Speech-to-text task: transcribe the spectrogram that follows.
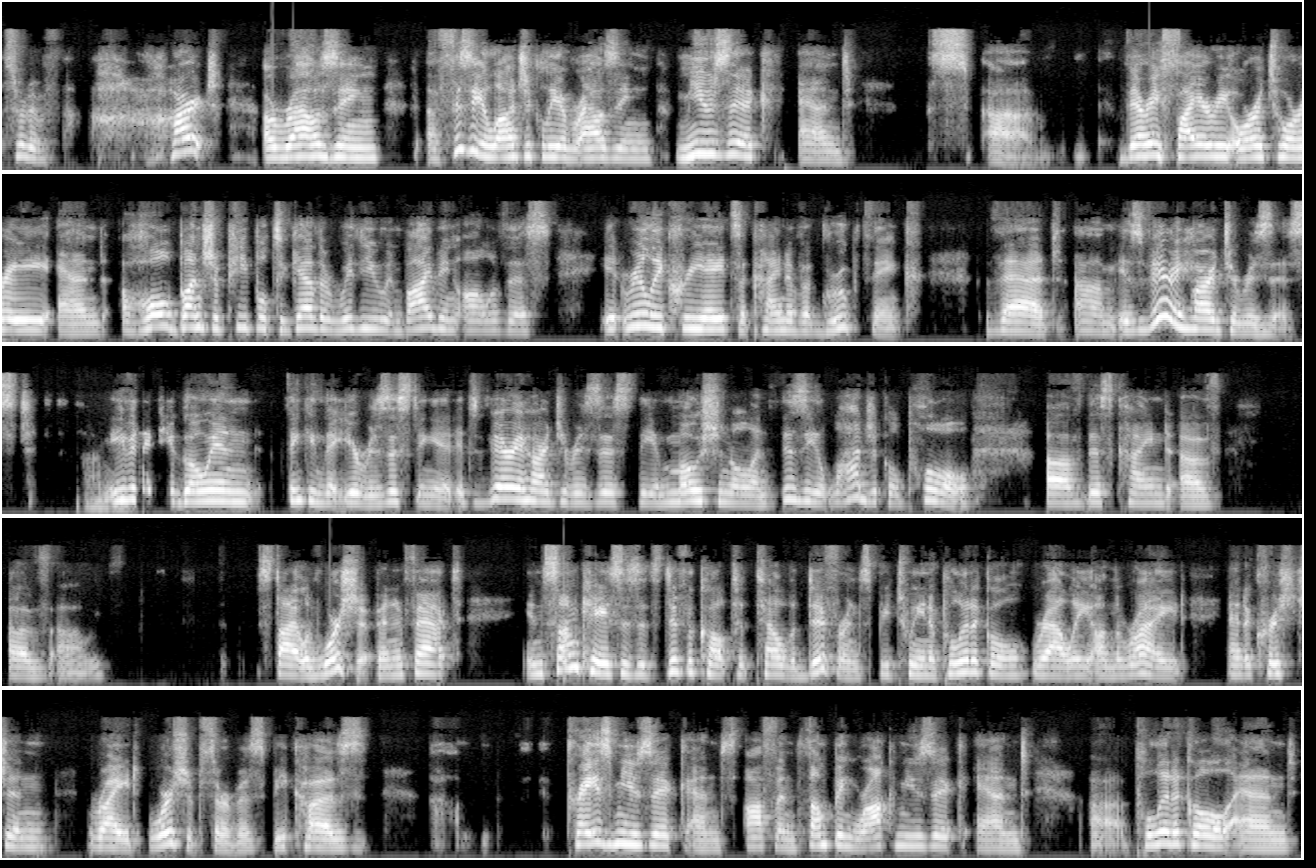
sort of heart arousing, uh, physiologically arousing music and uh, very fiery oratory and a whole bunch of people together with you imbibing all of this, it really creates a kind of a groupthink that um, is very hard to resist. Um, even if you go in thinking that you're resisting it, it's very hard to resist the emotional and physiological pull of this kind of of um, style of worship. And in fact, in some cases, it's difficult to tell the difference between a political rally on the right and a Christian right worship service because um, praise music and often thumping rock music and uh, political and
